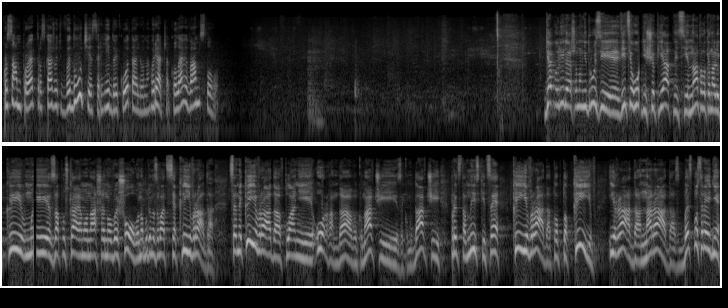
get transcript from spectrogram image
про сам проект розкажуть ведучі Сергій Дойко та Альона Горяча. Колеги, вам слово. Дякую, Лілія. Шановні друзі. Від сьогодні, щоп'ятниці, на телеканалі Київ ми запускаємо наше нове шоу. Воно буде називатися Київрада. Це не Київрада в плані орган, да, виконавчий, законодавчий, представницький. Це Київрада, тобто Київ і Рада, нарада, безпосереднє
